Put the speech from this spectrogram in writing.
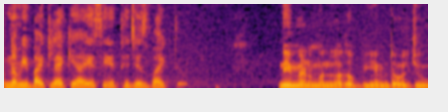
ਨਵੀਂ ਬਾਈਕ ਲੈ ਕੇ ਆਏ ਸੀ ਇੱਥੇ ਜਿਸ ਬਾਈਕ ਤੇ? ਨਹੀਂ ਮੈਨੂੰ ਮੈਨੂੰ ਲੱਗਦਾ BMW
